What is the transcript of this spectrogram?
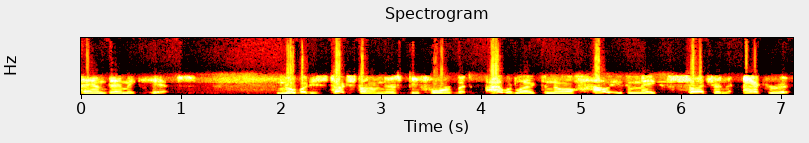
pandemic hits. Nobody's touched on this before, but I would like to know how you can make such an accurate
